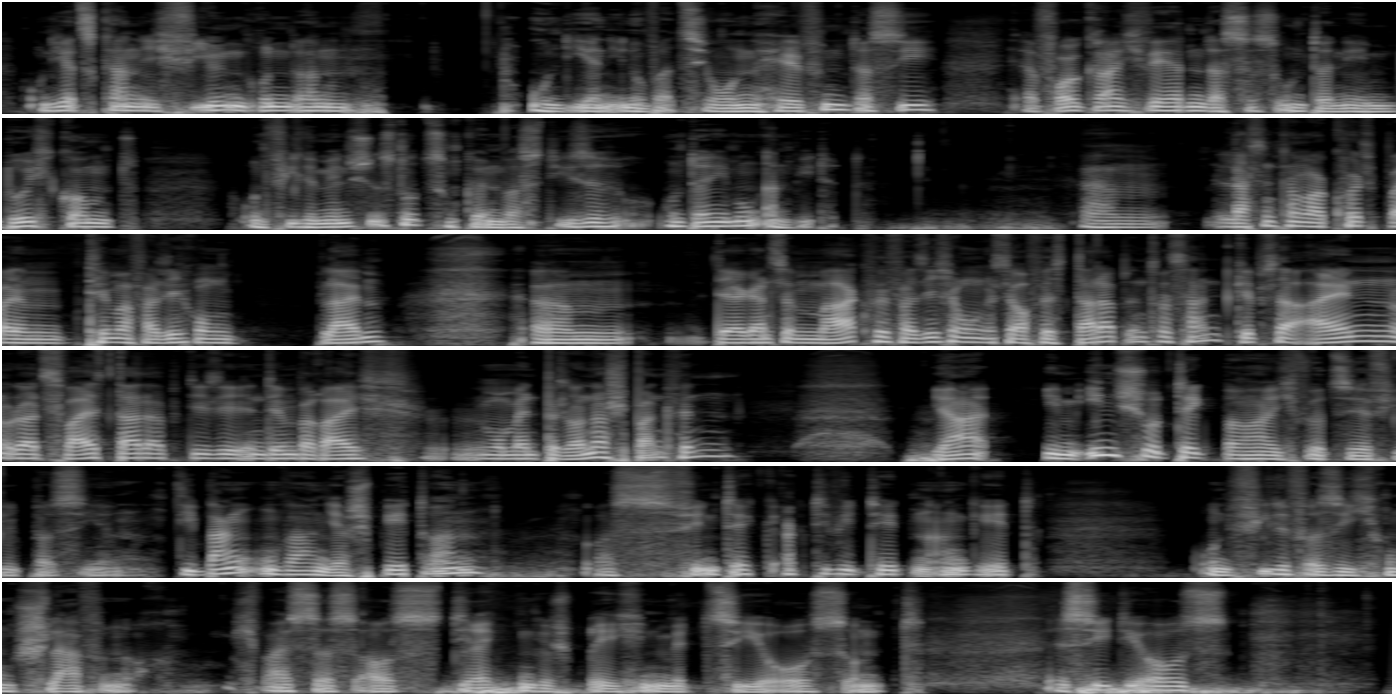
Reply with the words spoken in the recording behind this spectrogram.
und jetzt kann ich vielen Gründern und ihren Innovationen helfen, dass sie erfolgreich werden, dass das Unternehmen durchkommt und viele Menschen es nutzen können, was diese Unternehmung anbietet. Ähm, lass uns noch mal kurz beim Thema Versicherung bleiben. Ähm, der ganze Markt für Versicherungen ist ja auch für Startups interessant. Gibt es da einen oder zwei Startups, die Sie in dem Bereich im Moment besonders spannend finden? Ja, im Insurtech-Bereich wird sehr viel passieren. Die Banken waren ja spät dran, was Fintech-Aktivitäten angeht, und viele Versicherungen schlafen noch. Ich weiß das aus direkten Gesprächen mit CEOs und CTOs.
